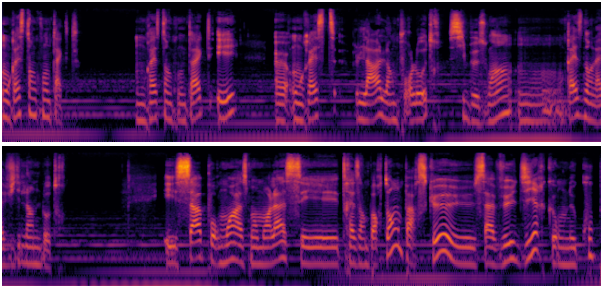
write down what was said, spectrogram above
on reste en contact. On reste en contact et euh, on reste là l'un pour l'autre, si besoin, on reste dans la vie l'un de l'autre. Et ça, pour moi, à ce moment-là, c'est très important parce que ça veut dire qu'on ne coupe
